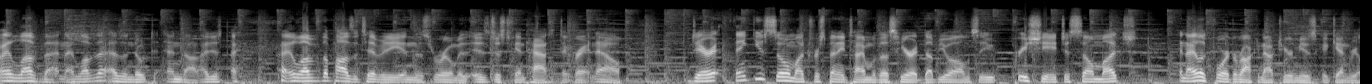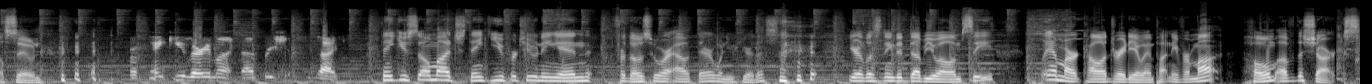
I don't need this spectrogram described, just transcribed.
I love that, and I love that as a note to end on. I just, I, I love the positivity in this room. It is just fantastic right now. Jaret, thank you so much for spending time with us here at WLMC. Appreciate you so much, and I look forward to rocking out to your music again real soon. Thank you very much. I appreciate you guys. Thank you so much. Thank you for tuning in. For those who are out there when you hear this, you're listening to WLMC, Landmark College Radio in Putney, Vermont, home of the Sharks.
